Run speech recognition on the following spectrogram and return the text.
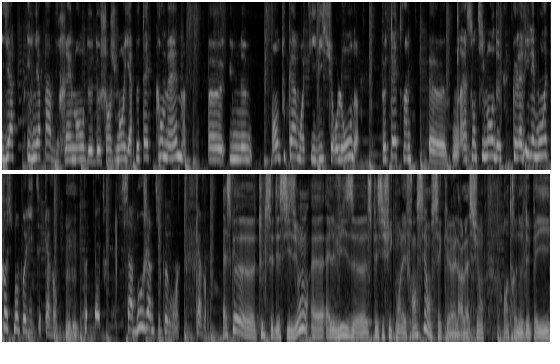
Il n'y a pas vraiment de, de changement. Il y a peut-être quand même une, en tout cas moi qui vis sur Londres, peut-être un, euh, un sentiment de que la ville est moins cosmopolite qu'avant. Mhm. Peut-être. Ça bouge un petit peu moins qu'avant. Est-ce que euh, toutes ces décisions, euh, elles visent spécifiquement les Français? On sait que la relation entre nos deux pays,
